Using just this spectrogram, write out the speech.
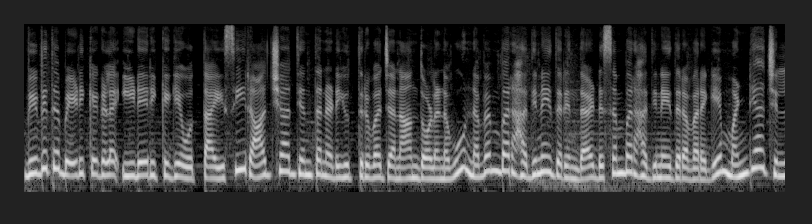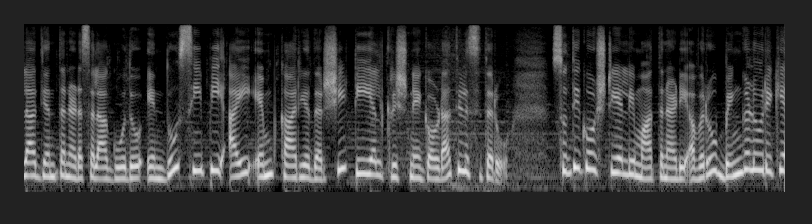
ವಿವಿಧ ಬೇಡಿಕೆಗಳ ಈಡೇರಿಕೆಗೆ ಒತ್ತಾಯಿಸಿ ರಾಜ್ಯಾದ್ಯಂತ ನಡೆಯುತ್ತಿರುವ ಜನಾಂದೋಲನವು ನವೆಂಬರ್ ಹದಿನೈದರಿಂದ ಡಿಸೆಂಬರ್ ಹದಿನೈದರವರೆಗೆ ಮಂಡ್ಯ ಜಿಲ್ಲಾದ್ಯಂತ ನಡೆಸಲಾಗುವುದು ಎಂದು ಸಿಪಿಐಎಂ ಕಾರ್ಯದರ್ಶಿ ಟಿಎಲ್ ಕೃಷ್ಣೇಗೌಡ ತಿಳಿಸಿದರು. ಸುದ್ದಿಗೋಷ್ಠಿಯಲ್ಲಿ ಮಾತನಾಡಿ ಅವರು, ಬೆಂಗಳೂರಿಗೆ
